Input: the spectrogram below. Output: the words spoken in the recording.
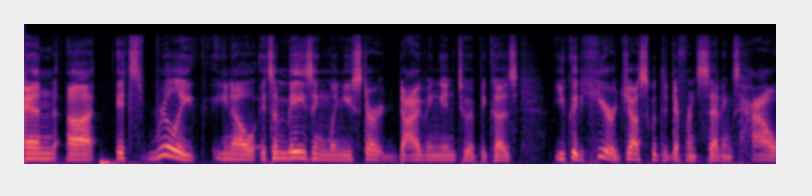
And uh, it's really you know it's amazing when you start diving into it because you could hear just with the different settings how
